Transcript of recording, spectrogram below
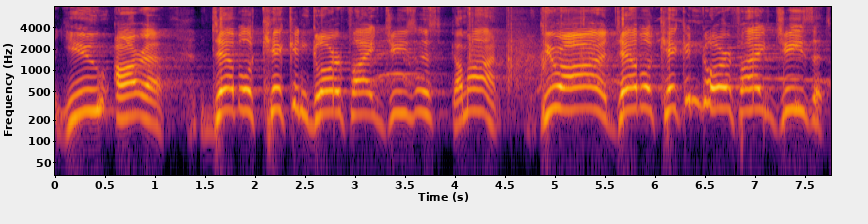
You are a devil kicking, glorified Jesus. Come on. You are a devil kicking, glorified Jesus.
